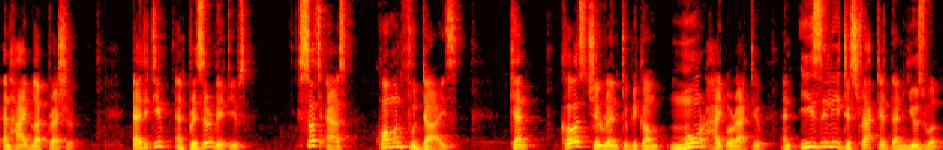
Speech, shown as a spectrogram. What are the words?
and high blood pressure. Additive and preservatives such as common food dyes can cause children to become more hyperactive and easily distracted than usual.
